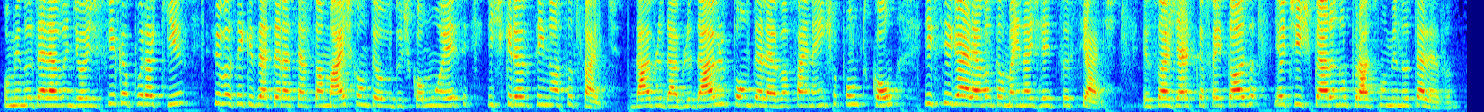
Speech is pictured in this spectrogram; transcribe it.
O Minuto Eleven de hoje fica por aqui. Se você quiser ter acesso a mais conteúdos como esse, inscreva-se em nosso site www.elevafinancial.com e siga a Eleven também nas redes sociais. Eu sou a Jéssica Feitosa e eu te espero no próximo Minuto Eleven.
